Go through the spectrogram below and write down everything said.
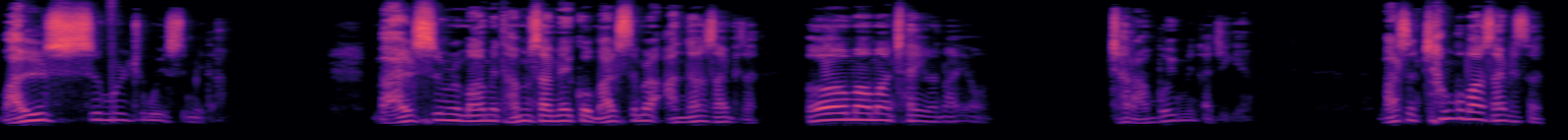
말씀을 주고 있습니다. 말씀을 마음에 담삼했고 말씀을 안 담삼해서 어마어마한 차이가 나요. 잘 안 보입니다 지금. 말씀 참고만 사람에서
